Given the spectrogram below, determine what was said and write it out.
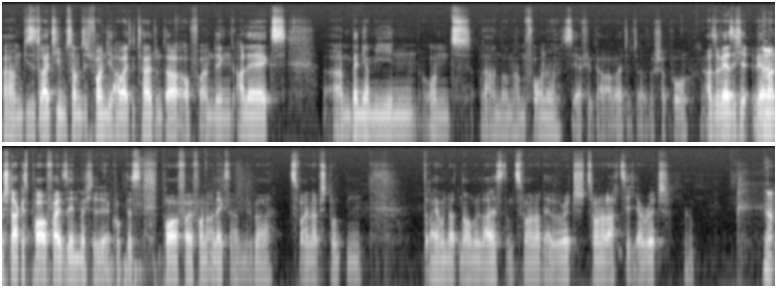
Ja. Ähm, diese drei Teams haben sich vorhin die Arbeit geteilt und da auch vor allem Dingen Alex, ähm, Benjamin und alle anderen haben vorne sehr viel gearbeitet. Also Chapeau. Also wer sich, wer ja. mal ein starkes Powerfile sehen möchte, der guckt das Powerfile von Alex an über zweieinhalb Stunden 300 Normalized und 200 Average, 280 Average. Ja. ja.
